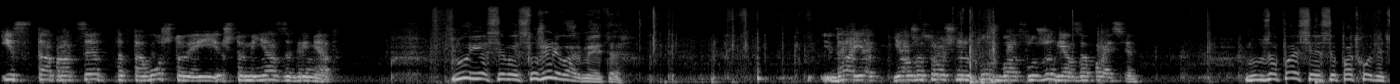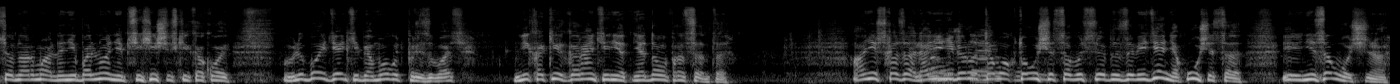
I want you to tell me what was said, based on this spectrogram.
из 100% того, что, и, что меня загремят? Ну, если вы служили в армии, это И Да, я, я уже срочную службу отслужил, я в запасе. Ну, в запасе, если подходит, все нормально, не больной, не психический какой, в любой день тебя могут призывать. Никаких гарантий нет, ни одного процента. Они сказали, они не берут того, кто учится в учебных заведениях, учится и не заочно,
